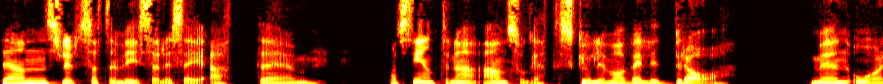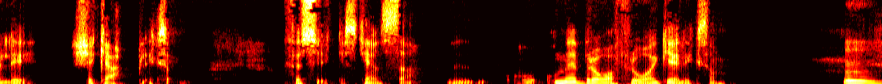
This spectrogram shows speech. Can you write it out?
den slutsatsen visade sig att eh, patienterna ansåg att det skulle vara väldigt bra med en årlig checkup liksom, för psykisk hälsa eh, och med bra frågor. Liksom. Mm.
